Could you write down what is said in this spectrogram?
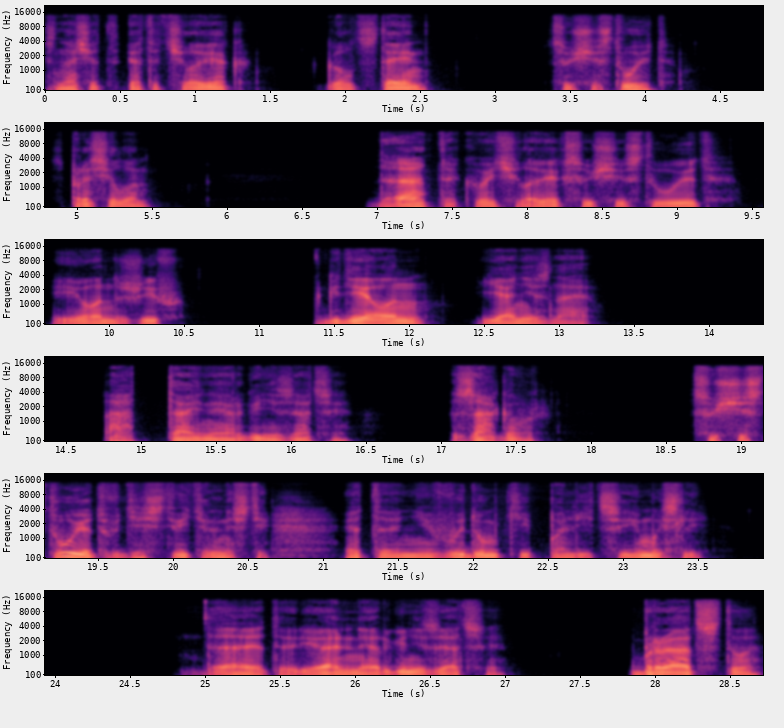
«Значит, этот человек, Голдстейн, существует?» — спросил он. «Да, такой человек существует, и он жив. Где он, я не знаю». «А тайная организация? Заговор?» существует в действительности. Это не выдумки полиции и мыслей. Да, это реальная организация. Братство,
